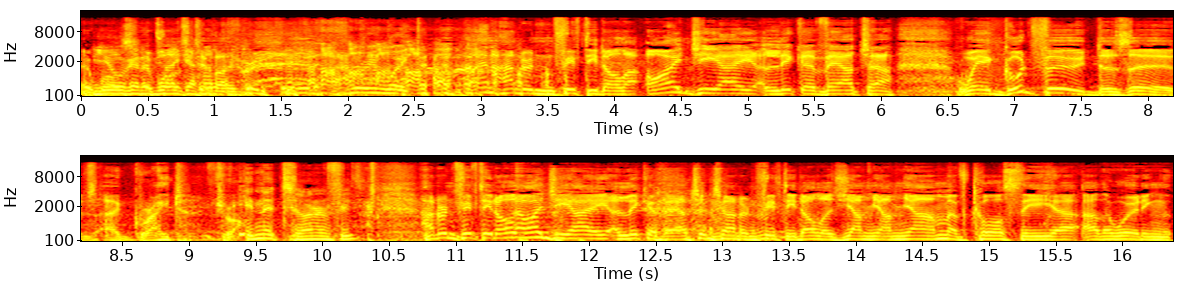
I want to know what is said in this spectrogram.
it You were gonna it was take too 100. much. Three weeks. and $150 IGA liquor voucher where good food deserves a great drop. Isn't it 250? $150 IGA liquor voucher, $250. Yum, yum, yum. Of course, the uh, other wording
